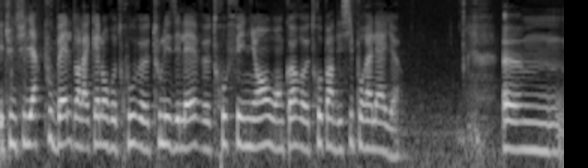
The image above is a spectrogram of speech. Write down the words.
est une filière poubelle dans laquelle on retrouve tous les élèves trop feignants ou encore trop indécis pour aller ailleurs. Euh,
